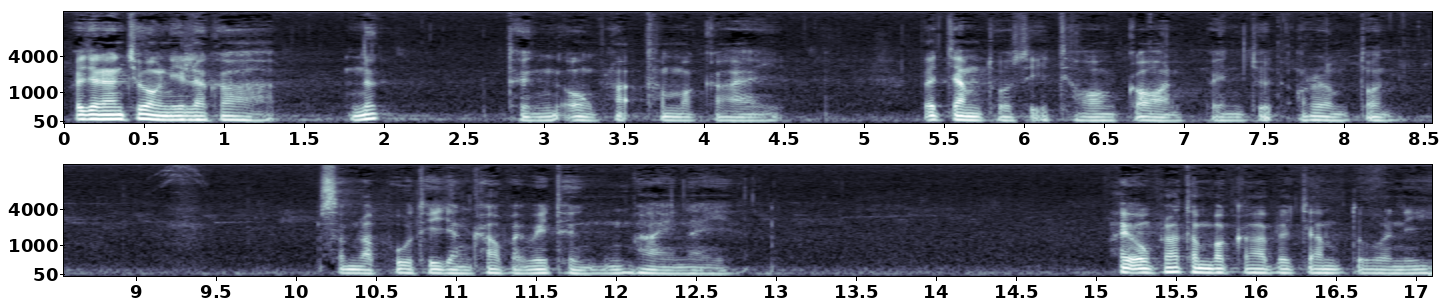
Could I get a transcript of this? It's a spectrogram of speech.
เพราะฉะนั้นช่วงนี้แล้วก็นึกถึงองค์พระธรรมกาย ประจำตัวสีทองก่อนเป็นจุดเริ่มต้นสำหรับผู้ที่ยังเข้าไปไม่ถึงภายใน ให้องค์พระธรรมกายประจำตัวนี้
